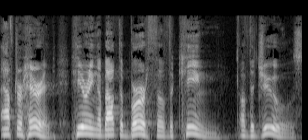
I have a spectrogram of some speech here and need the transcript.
After Herod, hearing about the birth of the king of the Jews,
